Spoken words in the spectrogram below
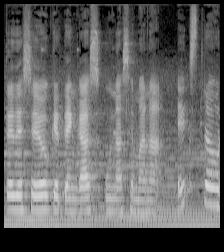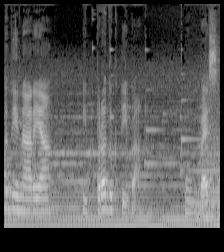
Te deseo que tengas una semana extraordinaria y productiva. Un beso.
